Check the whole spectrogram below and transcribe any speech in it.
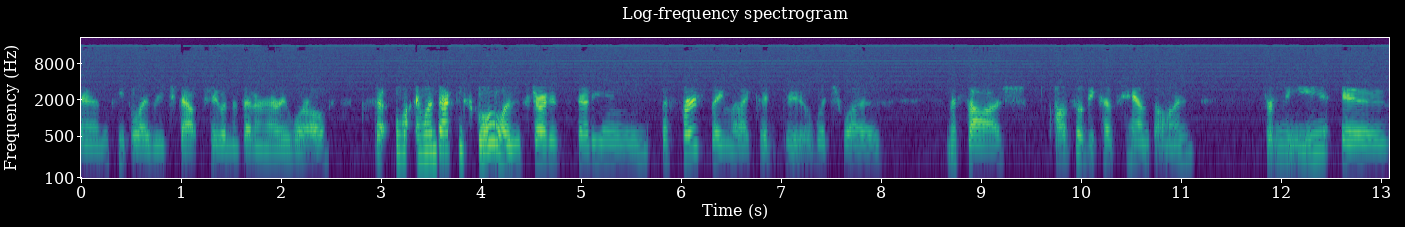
and people I reached out to in the veterinary world. So I went back to school and started studying the first thing that I could do, which was massage. Also, because hands on for me is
